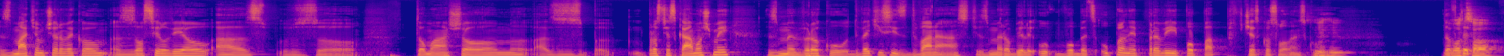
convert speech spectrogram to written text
s Maťom Červekom, so Silviou a s, s Tomášom a s, proste s kámošmi sme v roku 2012 sme robili vôbec úplne prvý pop-up v Československu. Mm-hmm. Dovtedy, co?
